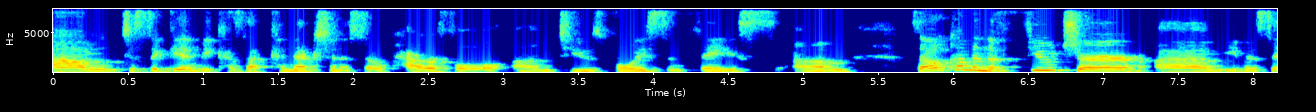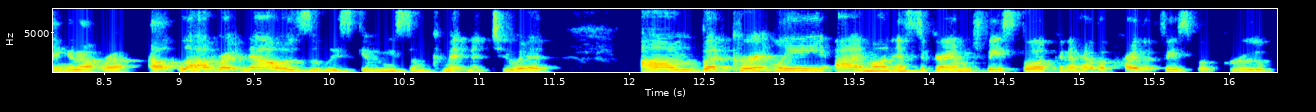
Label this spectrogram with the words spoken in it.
Um, just again because that connection is so powerful um, to use voice and face. Um, so I'll come in the future. Um, even saying it out, out loud right now is at least giving me some commitment to it. Um, but currently, I'm on Instagram and Facebook, and I have a private Facebook group,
